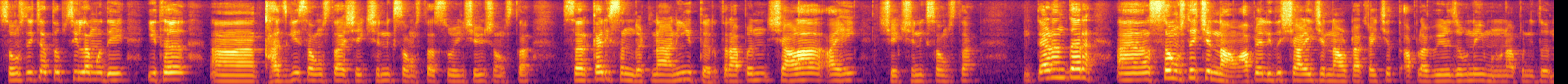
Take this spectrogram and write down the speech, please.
संस्थेच्या तपशिलामध्ये इथं खाजगी संस्था शैक्षणिक संस्था स्वयंसेवी संस्था सरकारी संघटना आणि इतर. तर आपण शाळा आहे शैक्षणिक संस्था. त्यानंतर संस्थेचे नाव आपल्याला इथं शाळेचे नाव टाकायचे आपला वेळ जाऊ नये म्हणून आपण इथं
